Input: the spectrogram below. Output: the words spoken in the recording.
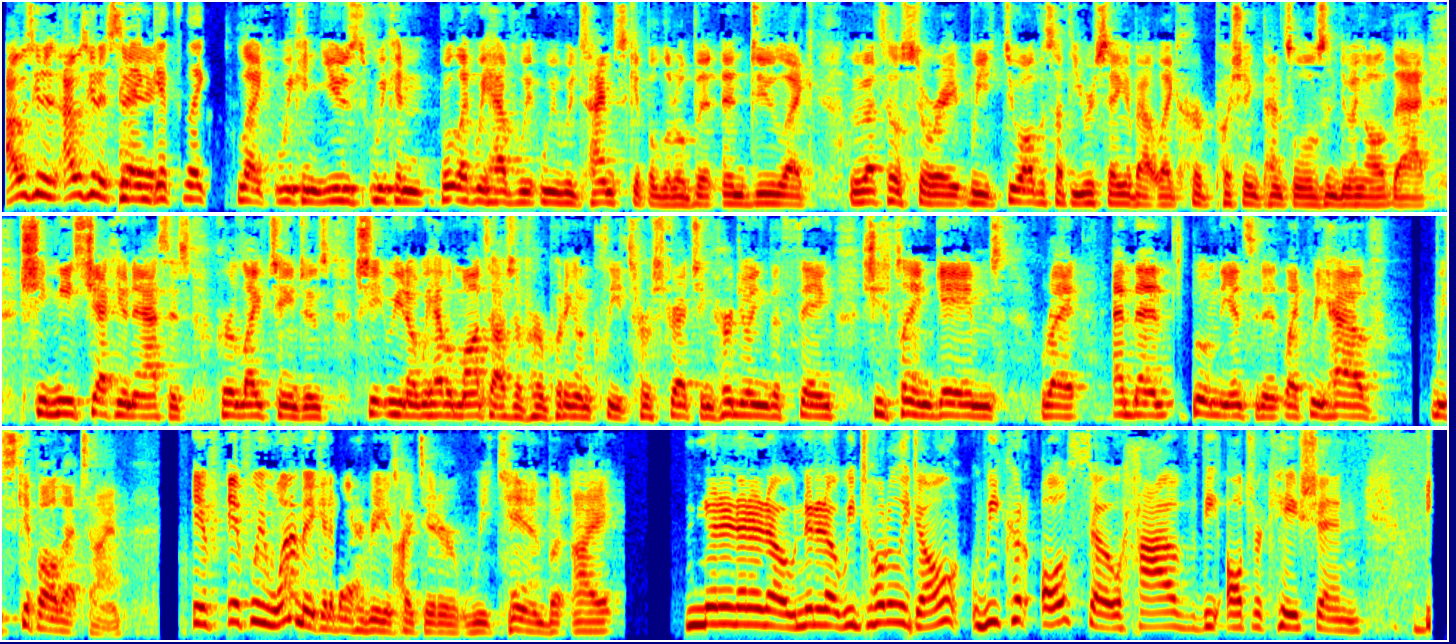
I was gonna I was gonna say gets like like we can use we can but like we have we, we would time skip a little bit and do like I'm about to tell a story. We do all the stuff that you were saying about like her pushing pencils and doing all that. She meets Jackie Onassis, her life changes. She you know, we have a montage of her putting on cleats, her stretching, her doing the thing, she's playing games, right? And then boom, the incident. Like we have we skip all that time. if if we want to make it about her being a spectator, we can. But I no, no, no, no, no, no, no, no. We totally don't. We could also have the altercation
